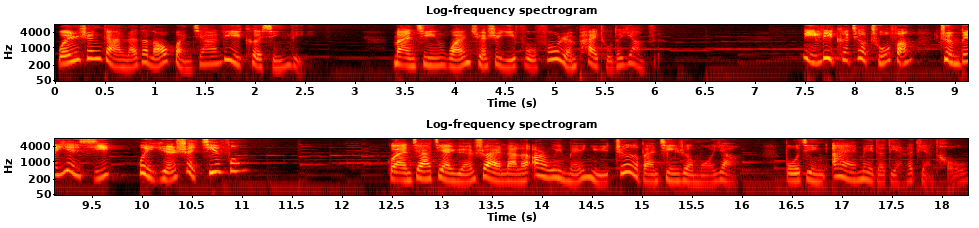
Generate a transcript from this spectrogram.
闻声赶来的老管家立刻行礼，曼青完全是一副夫人派头的样子。你立刻叫厨房准备宴席，为元帅接风。管家见元帅揽了二位美女这般亲热模样，不禁暧昧的点了点头，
